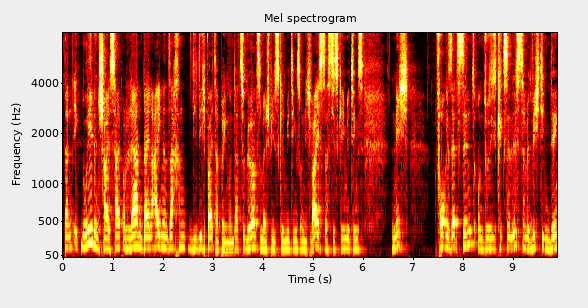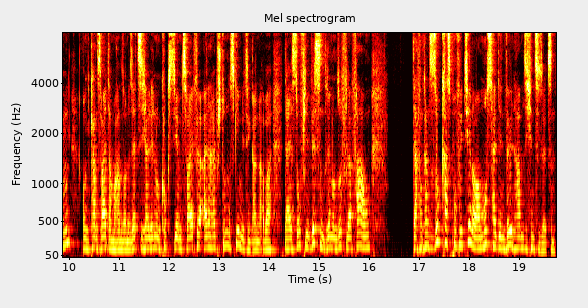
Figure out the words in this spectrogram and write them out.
dann ignoriere den Scheiß halt und lerne deine eigenen Sachen, die dich weiterbringen. Und dazu gehören zum Beispiel Skill-Meetings und ich weiß, dass die Skill-Meetings nicht vorgesetzt sind und du kriegst eine Liste mit wichtigen Dingen und kannst weitermachen, sondern setzt dich halt hin und guckst dir im Zweifel eineinhalb Stunden Skill-Meeting an. Aber da ist so viel Wissen drin und so viel Erfahrung, davon kannst du so krass profitieren, aber man muss halt den Willen haben, sich hinzusetzen.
